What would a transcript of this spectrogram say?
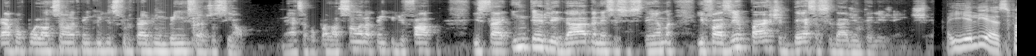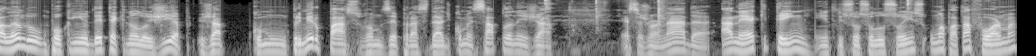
a população ela tem que desfrutar de um bem-estar social. Né? Essa população ela tem que, de fato, estar interligada nesse sistema e fazer parte dessa cidade inteligente. E Elias, falando um pouquinho de tecnologia, já como um primeiro passo, vamos dizer, para a cidade começar a planejar essa jornada, a NEC tem entre suas soluções uma plataforma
